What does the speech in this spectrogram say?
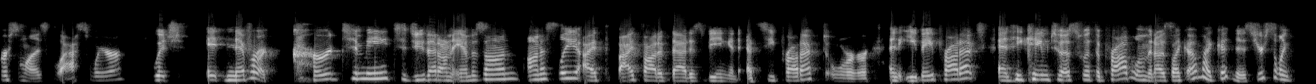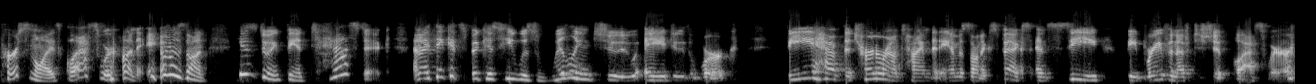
personalized glassware, which it never occurred to me to do that on Amazon. Honestly, I I thought of that as being an Etsy product or an eBay product. And he came to us with a problem, and I was like, "Oh my goodness, you're selling personalized glassware on Amazon." He's doing fantastic, and I think it's because he was willing to a do the work. B, have the turnaround time that Amazon expects, and C, be brave enough to ship glassware.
